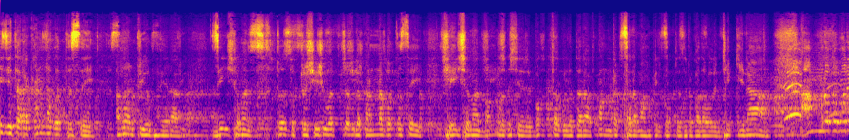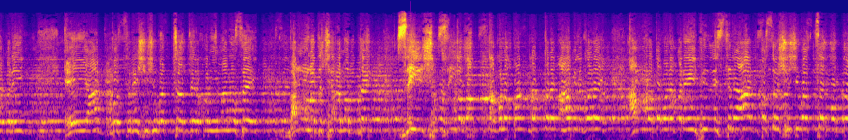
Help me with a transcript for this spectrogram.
এই যে তারা কান্না করতেছে, আমার প্রিয় ভাইয়েরা, যেই সময় ছোট ছোট্ট শিশু বাচ্চাগুলো কান্না করতেছে, সেই সময় বাংলাদেশের বক্তাগুলো তারা কন্ডাক্ট মাহফিল করতেছে, কথা বলেন ঠিক কি না আমরা তো মনে করি আট বছরের শিশু বাচ্চার যেরকম ইমান আছে, বাংলাদেশের মধ্যে যেই সমস্ত বক্তাগুলো কন্ডাক্ট করে, মাহফিল করে, আমরা তো মনে করি এই ফিলিস্তিনের আট বছরের শিশু বাচ্চার মধ্যে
